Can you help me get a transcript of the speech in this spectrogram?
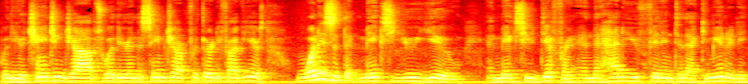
whether you're changing jobs, whether you're in the same job for 35 years, what is it that makes you you and makes you different? And then how do you fit into that community?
